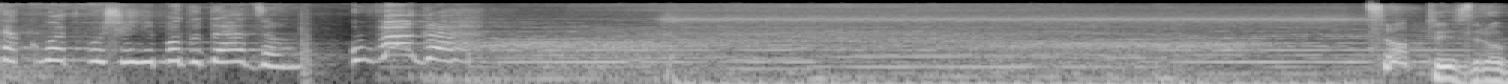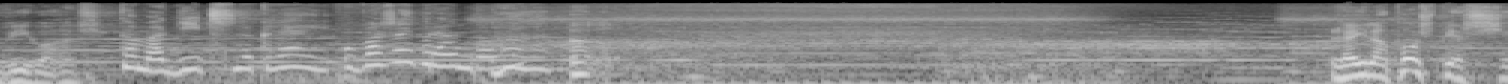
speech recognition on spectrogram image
Tak łatwo się nie poddadzą. Uwaga! Co ty zrobiłaś? To magiczny klej. Uważaj, Brando. Lejla, pośpiesz się!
